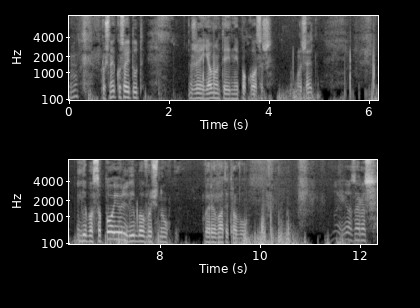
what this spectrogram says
Ну, ручною косою тут вже явно ти не покосиш. Лише либо сапою, либо вручну виривати траву. Ну я зараз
